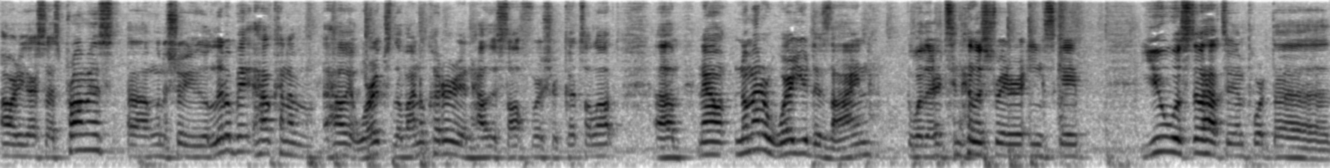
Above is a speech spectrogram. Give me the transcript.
Alrighty guys, so as promised, uh, I'm going to show you a little bit how kind of how it works, the vinyl cutter, and how this software Sure Cuts a lot. Um, now, no matter where you design, whether it's in Illustrator, Inkscape, you will still have to import the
